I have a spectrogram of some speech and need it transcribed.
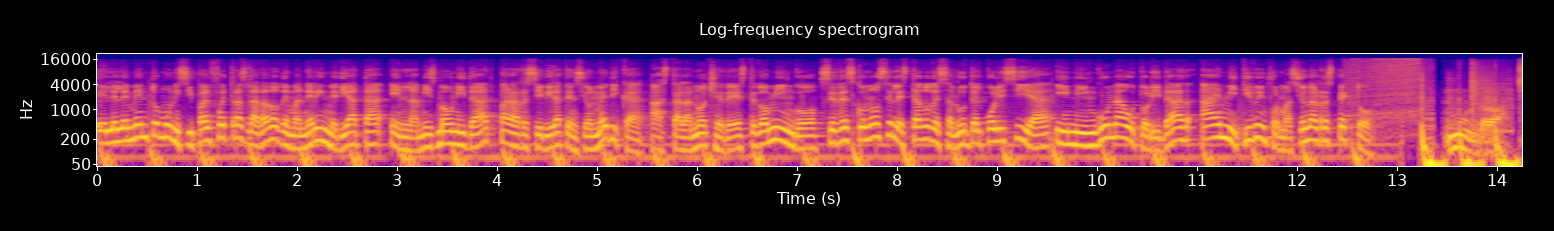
el elemento municipal fue trasladado de manera inmediata en la misma unidad para recibir atención médica. Hasta la noche de este domingo se desconoce el estado de salud del policía y ninguna autoridad ha emitido información al respecto. Mundo.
